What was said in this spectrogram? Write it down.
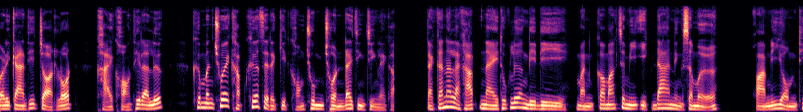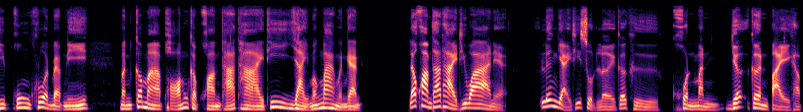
บริการที่จอดรถ ขายของที่ระลึก คือมันช่วยขับเคลื่อนเศรษฐกิจของชุมชนได้จริง ๆ เลยครับ แต่ก็นั่นแหละครับ ในทุกเรื่องดีๆ มันก็มักจะมีอีกด้านหนึ่งเสมอ ความนิยมที่พุ่งพรวดแบบนี้ มันก็มาพร้อมกับความท้าทายที่ใหญ่มากๆเหมือนกัน แล้วความท้าทายที่ว่าเนี่ย เรื่องใหญ่ที่สุดเลยก็คือ คนมันเยอะเกินไปครับ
